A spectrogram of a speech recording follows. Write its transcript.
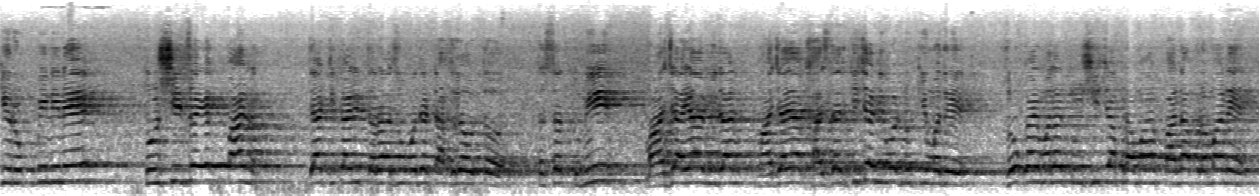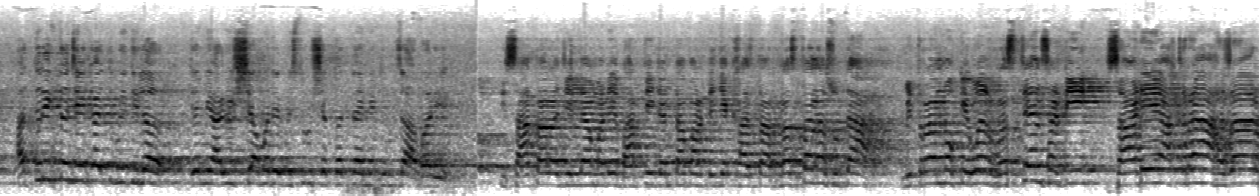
की रुक्मिणीने तुळशीचं एक पान त्या ठिकाणी तराजूमध्ये टाकलं होतं. तसं तुम्ही माझ्या या विधान माझ्या या खासदारकीच्या निवडणुकीमध्ये जो काय मला तुळशीच्या प्रमा पानाप्रमाणे अतिरिक्त जे काय तुम्ही दिलं ते मी आयुष्यामध्ये विसरू शकत नाही. मी तुमचा आभारी आहे. की सातारा जिल्ह्यामध्ये भारतीय जनता पार्टीचे खासदार नसताना सुद्धा मित्रांनो केवळ रस्त्यांसाठी साडे अकरा हजार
